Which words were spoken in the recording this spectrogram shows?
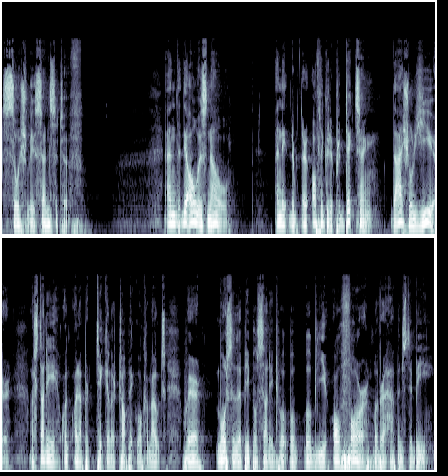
socially sensitive. And they always know, and they, are awfully good at predicting the actual year. A study on, on, a particular topic will come out where most of the people studied will, will, will be all for whatever it happens to be.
